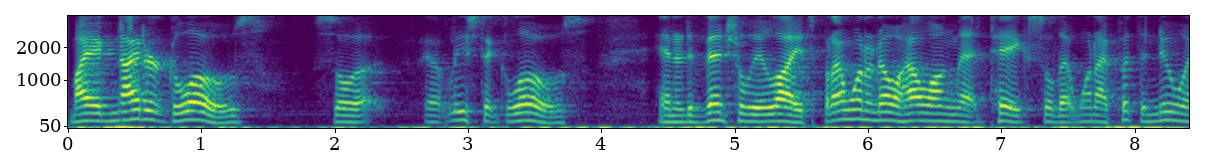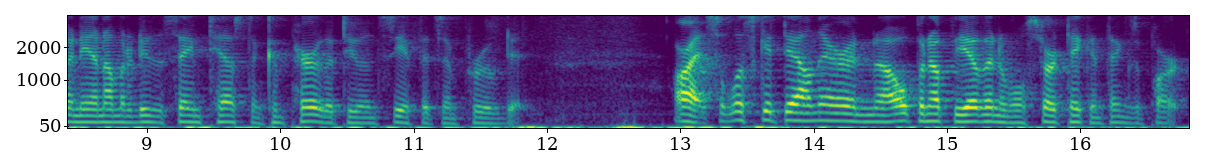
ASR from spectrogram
My igniter glows, so at least it glows and it eventually lights, but I want to know how long that takes so that when I put the new one in, I'm going to do the same test and compare the two and see if it's improved it. All right, so let's get down there and uh, open up the oven and we'll start taking things apart.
